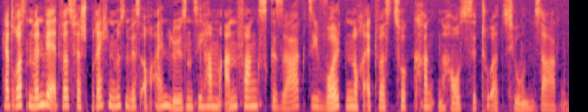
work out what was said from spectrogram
Herr Drosten, wenn wir etwas versprechen, müssen wir es auch einlösen. Sie haben anfangs gesagt, Sie wollten noch etwas zur Krankenhaussituation sagen.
